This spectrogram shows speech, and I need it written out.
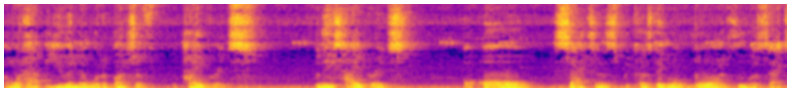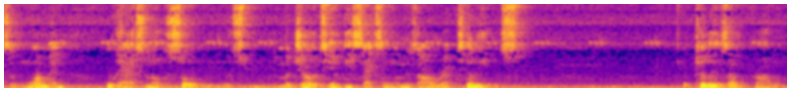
And what happened? You end up with a bunch of hybrids. But these hybrids are all Saxons because they were born through a Saxon woman who has no soul, which the majority of these Saxon women are reptilians. Reptilians are the problem.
